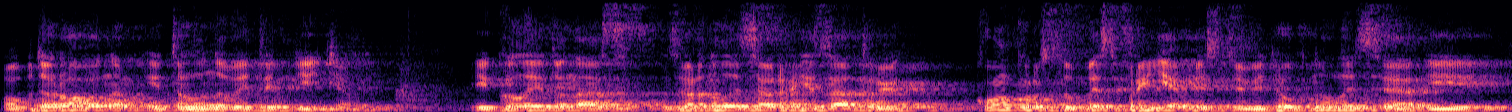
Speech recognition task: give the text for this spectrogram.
обдарованим і талановитим дітям. І коли до нас звернулися організатори конкурсу, ми з приємністю відгукнулися і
